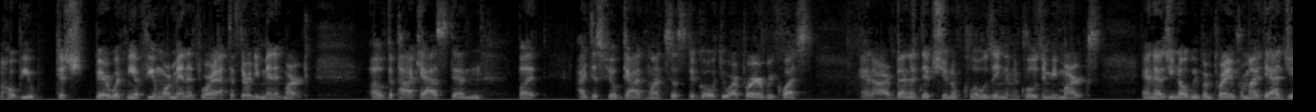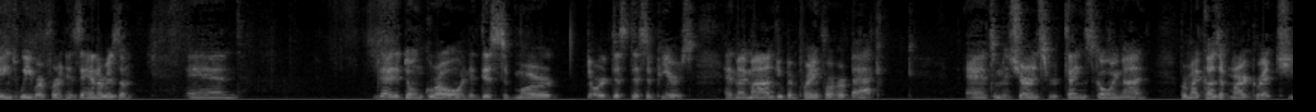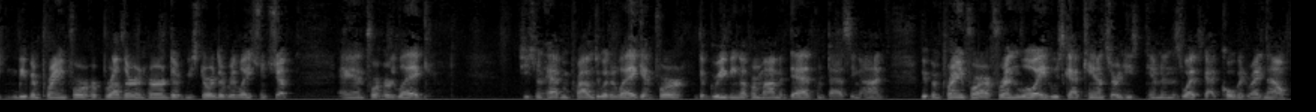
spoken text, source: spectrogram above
I hope you just bear with me a few more minutes. We're at the 30 minute mark of the podcast. And, but I just feel God wants us to go through our prayer requests and our benediction of closing and the closing remarks. And as you know, we've been praying for my dad, James Weaver, for his aneurysm. And that it don't grow and it dis or or just disappears. And my mom, you've been praying for her back and some insurance for things going on. For my cousin Margaret, she, we've been praying for her brother and her to restore their relationship, and for her leg. She's been having problems with her leg, and for the grieving of her mom and dad from passing on. We've been praying for our friend Lloyd, who's got cancer, and he's him and his wife's got COVID right now.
